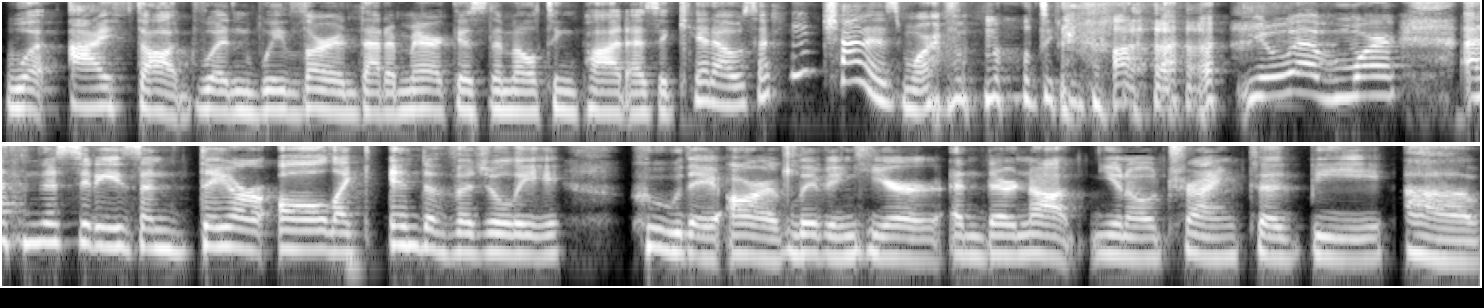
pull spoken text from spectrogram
what I thought when we learned that America is the melting pot as a kid. I was like, hmm, China is more of a melting pot. you have more ethnicities and they are all like individually who they are living here. And they're not, you know, trying to be, uh,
